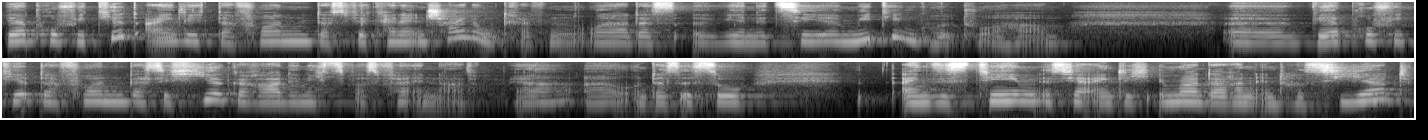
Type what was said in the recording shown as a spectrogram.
Wer profitiert eigentlich davon, dass wir keine Entscheidung treffen oder dass wir eine zähe Meetingkultur haben? Äh, wer profitiert davon, dass sich hier gerade nichts was verändert? Ja, äh, und das ist so, ein System ist ja eigentlich immer daran interessiert,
